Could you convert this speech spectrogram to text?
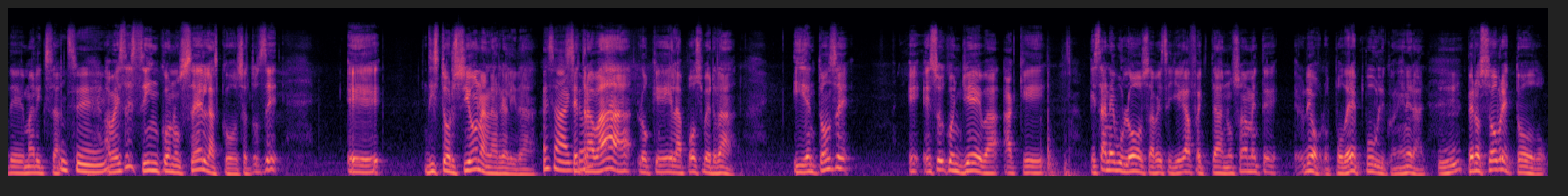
de Marixa, Sí. a veces sin conocer las cosas. Entonces, eh, distorsionan la realidad. Exacto. Se trabaja lo que es la posverdad. Y entonces, eh, eso conlleva a que esa nebulosa a veces llega a afectar no solamente digo, los poderes públicos en general, pero sobre todo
